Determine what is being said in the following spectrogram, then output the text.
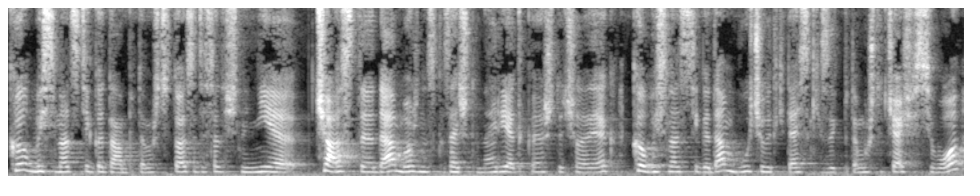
к 18 годам, потому что ситуация достаточно нечастая, да, можно сказать, что она редкая, что человек к 18 годам выучивает китайский язык, потому что чаще всего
